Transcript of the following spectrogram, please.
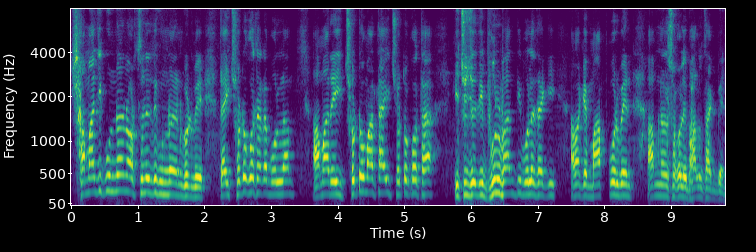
সামাজিক উন্নয়ন, অর্থনৈতিক উন্নয়ন ঘটবে। তাই ছোট কথাটা বললাম, আমার এই ছোট মাথায় ছোট কথা, কিছু যদি ভুলভ্রান্তি বলে থাকি, আমাকে মাফ করবেন। আপনারা সকলে ভালো থাকবেন।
